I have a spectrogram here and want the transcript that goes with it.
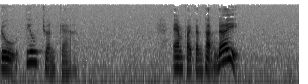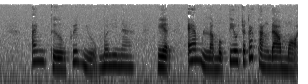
đủ tiêu chuẩn cả. Em phải cẩn thận đây. Anh thường khuyên nhủ Melina, hiện em là mục tiêu cho các thằng đào mỏ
